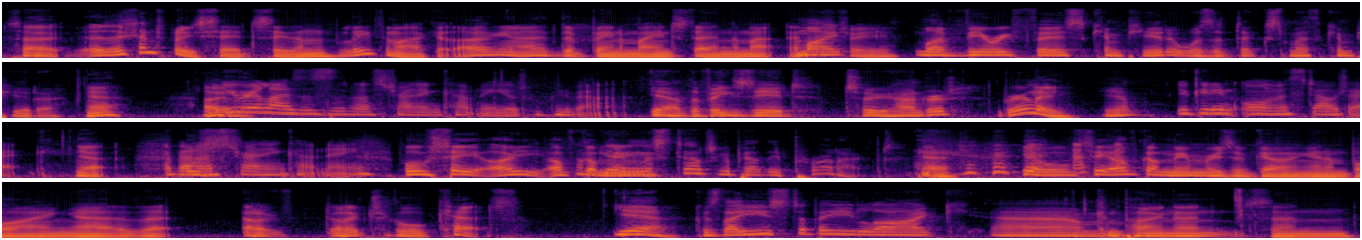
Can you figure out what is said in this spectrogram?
So it sounds pretty sad to see them leave the market, though. You know, they've been a mainstay in the ma- my industry. my very first computer was a Dick Smith computer. yeah. Oh, You realise this is an Australian company you're talking about. Yeah, the VZ two hundred. really? Yep. You're getting all nostalgic Yeah. about Well, an Australian company. Well, see, I, I've I'm got getting memories. nostalgic about their product. Yeah. yeah, well, see, I've got memories of going in and buying uh, the elec electrical kits, Yeah, because they used to be like um, components, and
